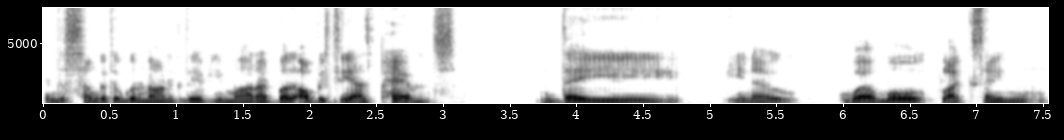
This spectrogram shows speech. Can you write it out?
in the Sangat of Guru Nanak Dev Maharaj, but obviously as parents, they, you know, were more like saying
